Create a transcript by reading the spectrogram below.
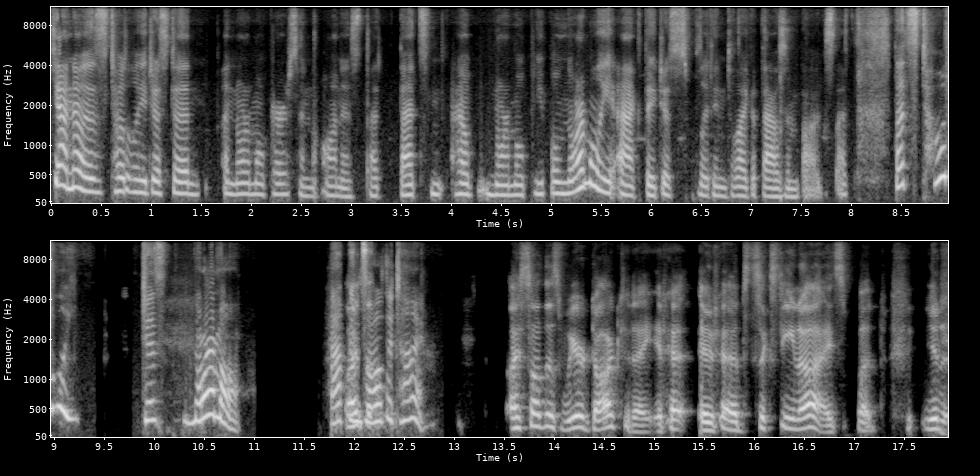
yeah, no, it's totally just a, a normal person. Honest, that that's how normal people normally act. They just split into like a thousand bugs. That that's totally just normal. Happens thought- all the time. I saw this weird dog today. It had it had 16 eyes, but you know,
